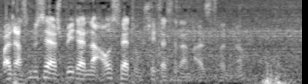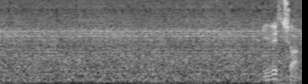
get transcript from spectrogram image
Weil das müsste ja später in der Auswertung steht das ja dann alles drin, ne? Ihr wisst schon. So.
